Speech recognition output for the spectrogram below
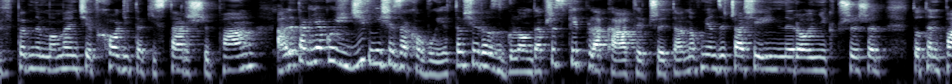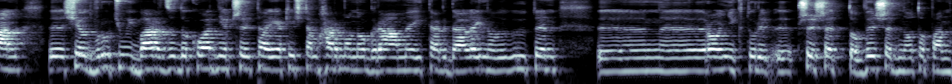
w pewnym momencie wchodzi taki starszy pan, ale tak jakoś dziwnie się zachowuje. To się rozgląda, wszystkie plakaty czyta. No w międzyczasie inny rolnik przyszedł, to ten pan y, się odwrócił i bardzo dokładnie czyta jakieś tam harmonogramy i tak dalej. No ten y, y, rolnik, który przyszedł, to wyszedł, no to pan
